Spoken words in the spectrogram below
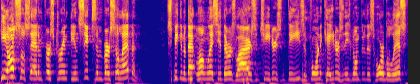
He also said in 1 Corinthians 6 and verse 11, Speaking of that long list, there was liars and cheaters and thieves and fornicators, and he's going through this horrible list.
